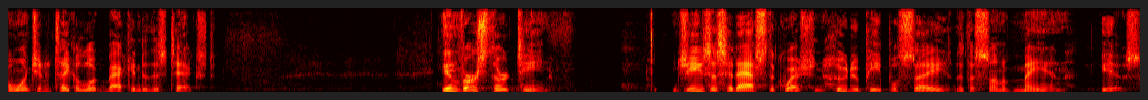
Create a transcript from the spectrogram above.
I want you to take a look back into this text. In verse 13, Jesus had asked the question Who do people say that the Son of Man is?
